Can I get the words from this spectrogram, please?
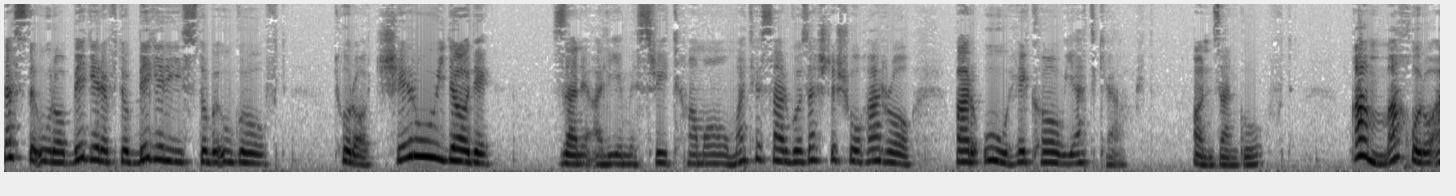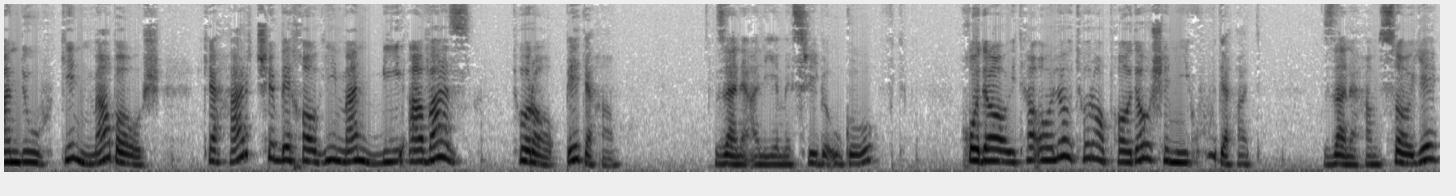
دست او را بگرفت و بگریست و به او گفت تو را چه روی داده؟ زن علی مصری تمامت سرگذشت شوهر را بر او حکایت کرد. آن زن گفت غم مخور و اندوهگین مباش که هرچه بخواهی من بی عوض تو را بدهم. زن علی مصری به او گفت خدای تعالی تو را پاداش نیکو دهد. زن همسایه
